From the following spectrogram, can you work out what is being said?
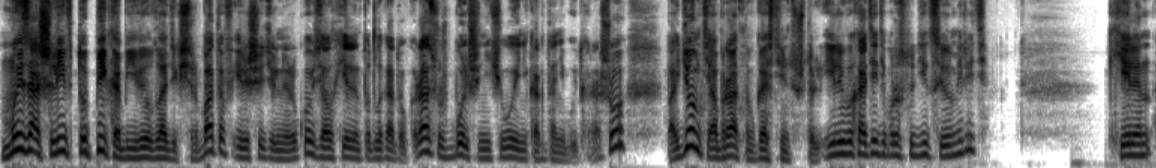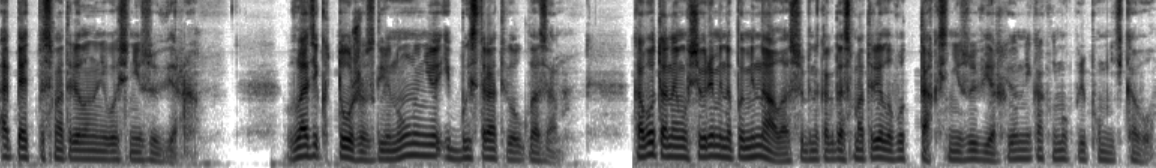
«Мы зашли в тупик», — объявил Владик Щербатов и решительной рукой взял Хелен под локоток. «Раз уж больше ничего и никогда не будет хорошо, пойдемте обратно в гостиницу, что ли? Или вы хотите простудиться и умереть?» Хелен опять посмотрела на него снизу вверх. Владик тоже взглянул на нее и быстро отвел глаза. Кого-то она ему все время напоминала, особенно когда смотрела вот так снизу вверх, и он никак не мог припомнить кого.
